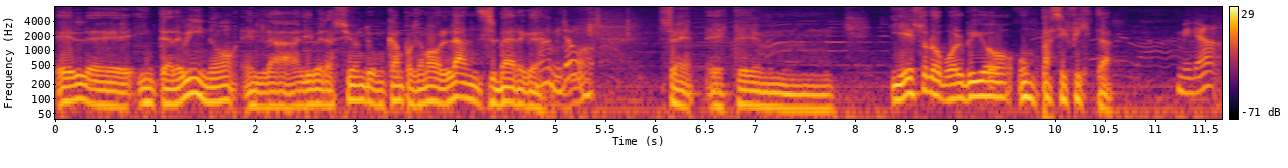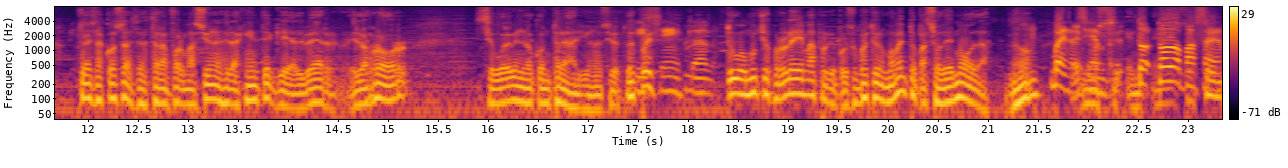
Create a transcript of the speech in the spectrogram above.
Él eh, intervino en la liberación de un campo llamado Landsberg. Ah, mirá vos. Sí, este, mm, y eso lo volvió un pacifista. Mirá. Todas esas cosas, esas transformaciones de la gente que al ver el horror se vuelven lo contrario, ¿no es cierto? Después sí, claro. tuvo muchos problemas porque por supuesto en un momento pasó de moda, ¿no? Bueno, los- en- en todo pasa de 60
